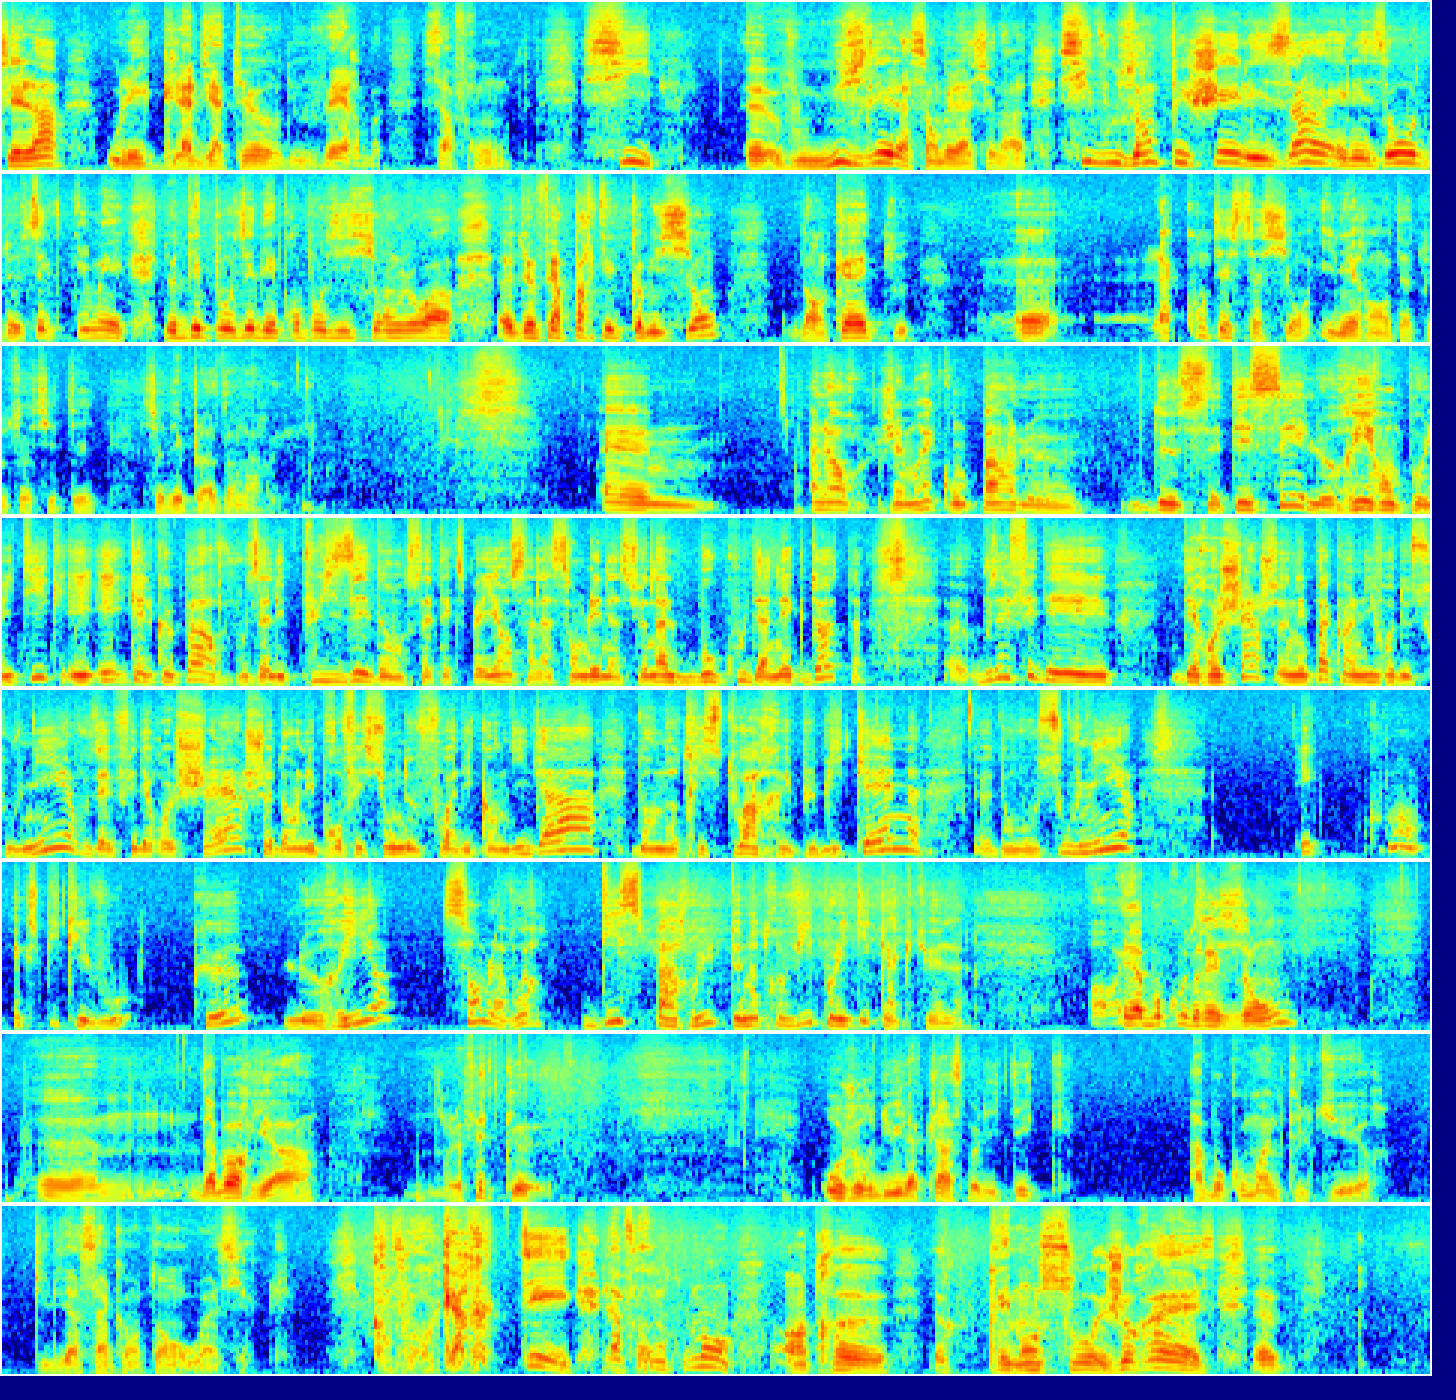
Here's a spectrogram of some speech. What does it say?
C'est là où les gladiateurs du verbe s'affrontent. Si euh, vous muselez l'Assemblée nationale, si vous empêchez les uns et les autres de s'exprimer, de déposer des propositions de loi, euh, de faire partie de commissions d'enquête, euh, la contestation inhérente à toute société se déplace dans la rue. Alors, j'aimerais qu'on parle de cet essai, le rire en politique, et, quelque part, vous allez puiser dans cette expérience à l'Assemblée nationale beaucoup d'anecdotes. Euh, vous avez fait des, recherches, ce n'est pas qu'un livre de souvenirs, vous avez fait des recherches dans les professions de foi des candidats, dans notre histoire républicaine, euh, dans vos souvenirs. Comment expliquez-vous que le rire semble avoir disparu de notre vie politique actuelle? Oh, Il y a beaucoup de raisons. Euh, d'abord, il y a le fait que aujourd'hui, la classe politique a beaucoup moins de culture qu'il y a 50 ans ou un siècle. Quand vous regardez l'affrontement entre euh, Clémenceau et Jaurès, euh,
